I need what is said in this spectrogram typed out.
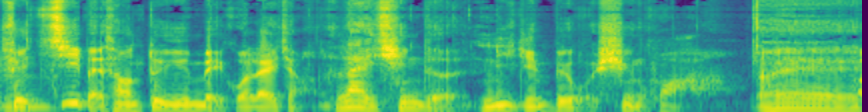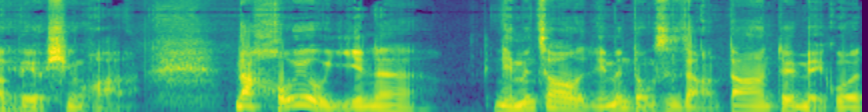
所以基本上，对于美国来讲，赖清德你已经被我驯化了，哎，啊，被我驯化了。那侯友谊呢？你们照你们董事长当然对美国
